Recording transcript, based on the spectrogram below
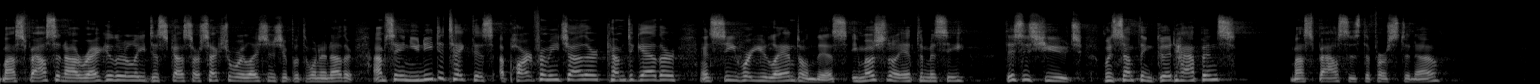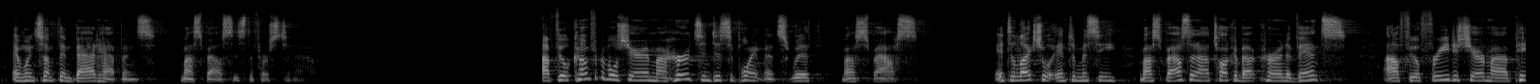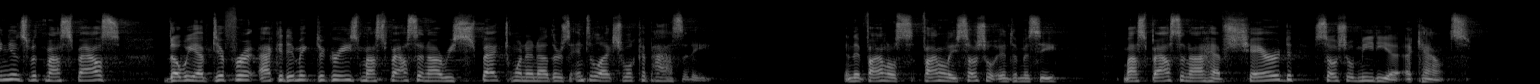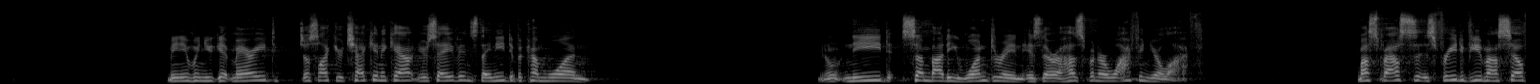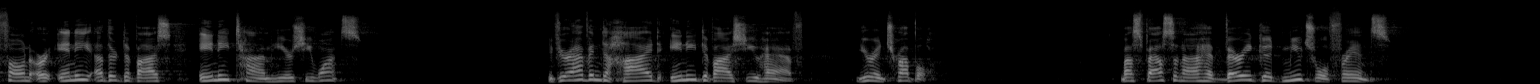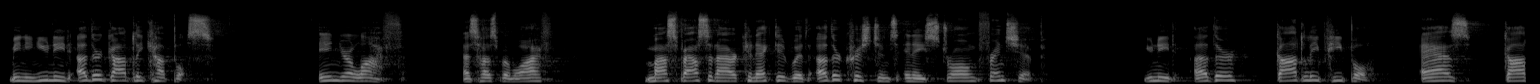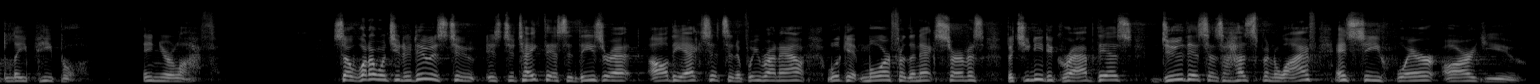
My spouse and I regularly discuss our sexual relationship with one another. I'm saying you need to take this apart from each other, come together, and see where you land on this. Emotional intimacy, this is huge. When something good happens, my spouse is the first to know. And when something bad happens, my spouse is the first to know. I feel comfortable sharing my hurts and disappointments with my spouse. Intellectual intimacy, my spouse and I talk about current events. I'll feel free to share my opinions with my spouse. Though we have different academic degrees, my spouse and I respect one another's intellectual capacity. And then final, finally, social intimacy. My spouse and I have shared social media accounts. Meaning, when you get married, just like your checking account and your savings, they need to become one. You don't need somebody wondering, is there a husband or wife in your life? My spouse is free to view my cell phone or any other device anytime he or she wants. If you're having to hide any device you have, you're in trouble. My spouse and I have very good mutual friends, meaning you need other godly couples in your life as husband wife. My spouse and I are connected with other Christians in a strong friendship. You need other godly people as godly people in your life. So what I want you to do is to is to take this and these are at all the exits and if we run out we'll get more for the next service but you need to grab this do this as a husband wife and see where are you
